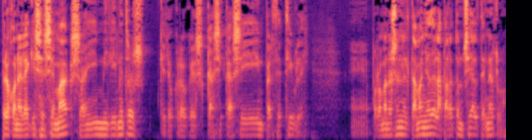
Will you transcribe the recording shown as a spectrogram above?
pero con el XS Max hay milímetros que yo creo que es casi, casi imperceptible. Eh, por lo menos en el tamaño del aparato en sí al tenerlo.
